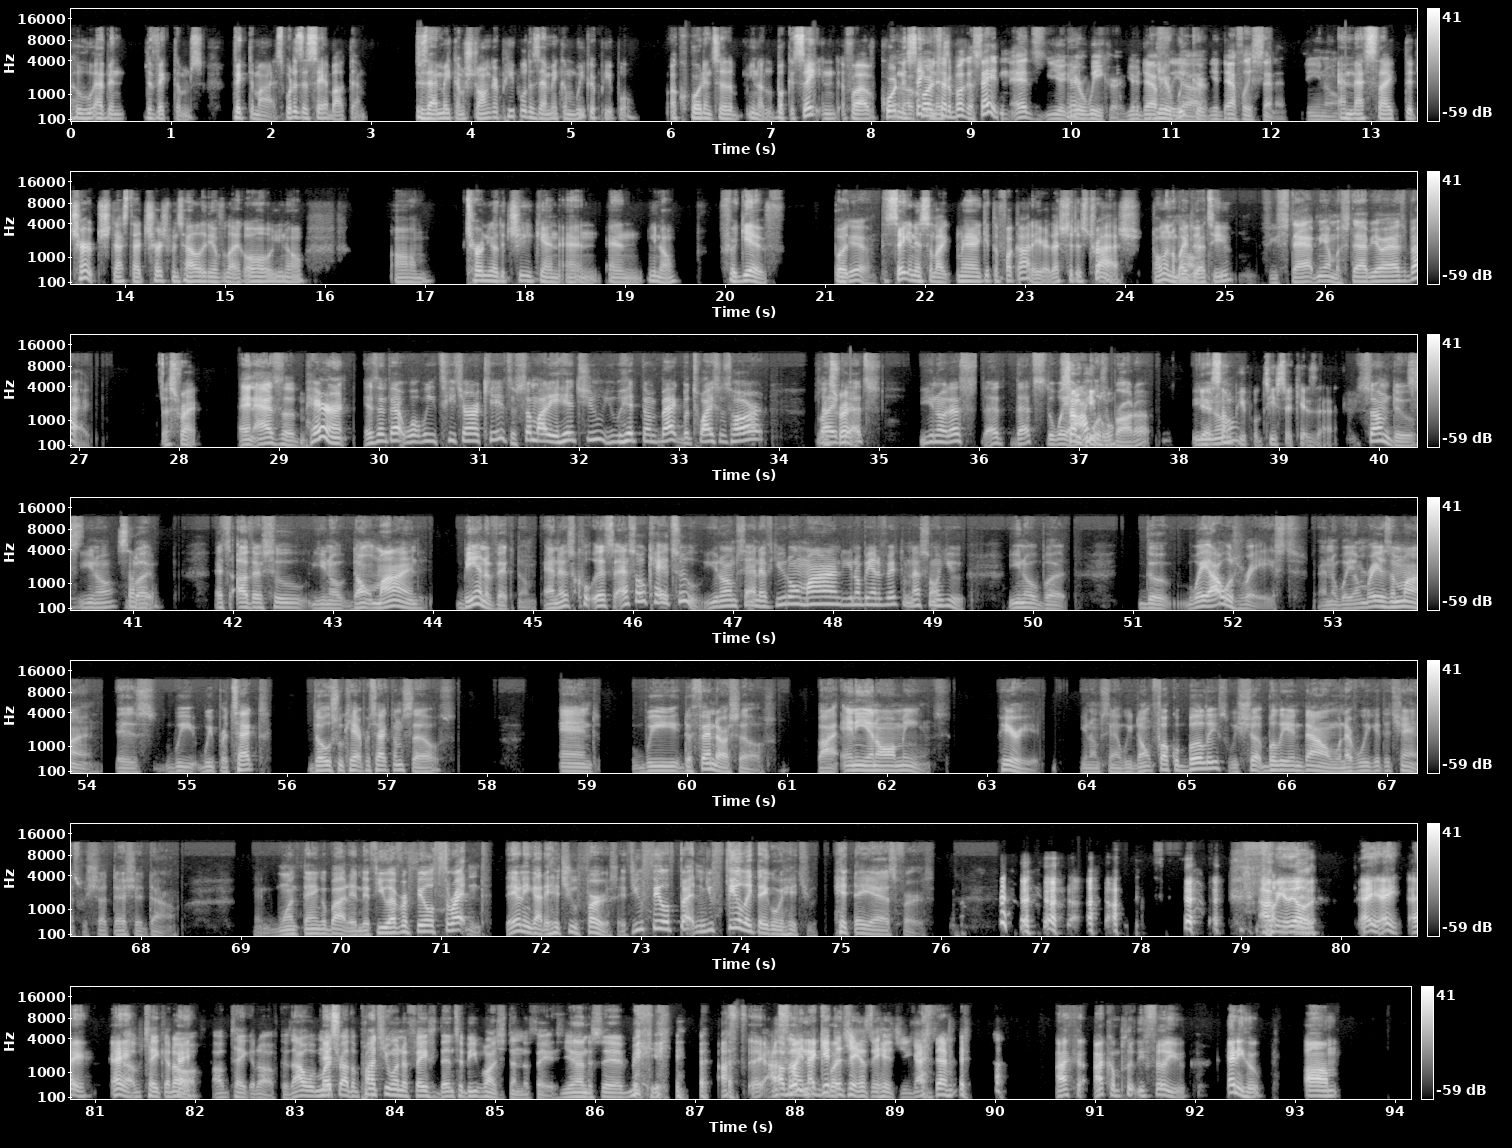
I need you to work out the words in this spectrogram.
who have been the victims, victimized? What does it say about them? Does that make them stronger people? Does that make them weaker people? According to you know the Book of Satan, if uh, according to According to the Book of Satan, it's you're, Yeah. you're weaker. You're definitely weaker. Uh, you're definitely sinning. You know, and that's like the church. That's that church mentality of like, oh, you know, um, turn the other cheek and and and you know, forgive. But yeah. the Satanists are like, man, get the fuck out of here. That shit is trash. Don't let nobody do that to you. If you stab me, I'm gonna stab your ass back. That's right. And as a parent, isn't that what we teach our kids? If somebody hits you, you hit them back, but twice as hard. That's Like right. that's you know that's that that's the way Some I was brought up. You Yeah, know, some people teach their kids that. some do, you know, Some but do. it's others who you know don't mind being a victim, and it's cool. It's that's okay too. You know what I'm saying? If you don't mind, you know, being a victim, that's on you. You know, but the way I was raised and the way I'm raising mine is we we protect those who can't protect themselves, and we defend ourselves by any and all means. Period. You know what I'm saying? We don't fuck with bullies. We shut bullying down whenever we get the chance. We shut that shit down. And one thing about it, and if you ever feel threatened, they don't even got to hit you first. If you feel threatened, you feel like they're gonna hit you, hit their ass first. I mean, yo, hey, hey, hey, hey. I'm taking hey. off. I'm taking off because I would much It's- rather punch you in the face than to be punched in the face. You understand me? I feel might you, not get the chance to hit you. Goddamn it. I, I completely feel you. Anywho, um,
